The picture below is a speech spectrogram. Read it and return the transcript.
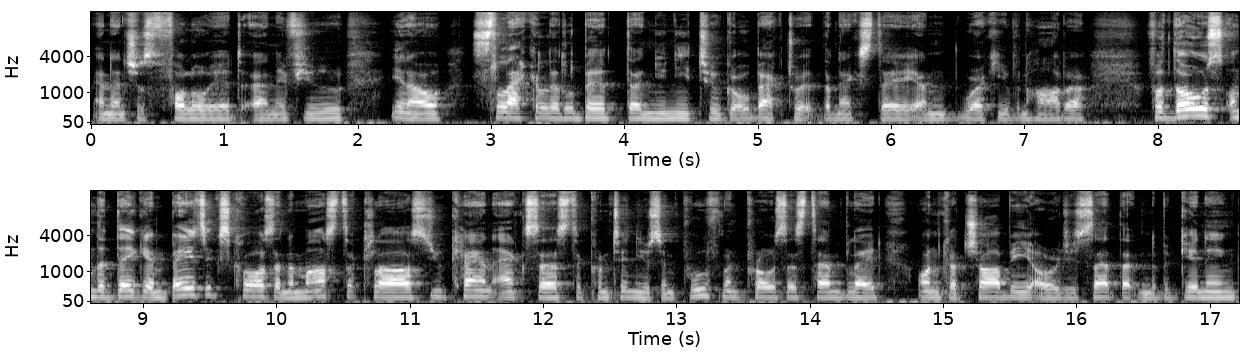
and then just follow it. And if you, you know, slack a little bit, then you need to go back to it the next day and work even harder. For those on the Day Game Basics course and the masterclass, you can access the continuous improvement process template on Kajabi. I already said that in the beginning.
